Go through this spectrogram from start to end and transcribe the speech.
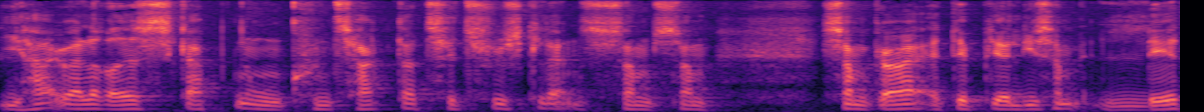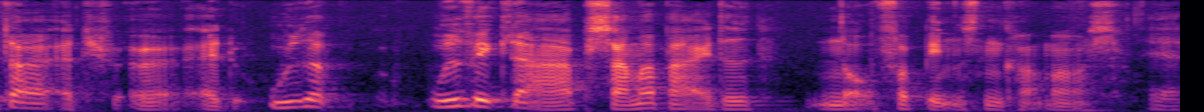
I har jo allerede skabt nogle kontakter til Tyskland, som, som, som gør, at det bliver ligesom lettere at, øh, at ud, udvikle samarbejdet, når forbindelsen kommer også. Ja.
